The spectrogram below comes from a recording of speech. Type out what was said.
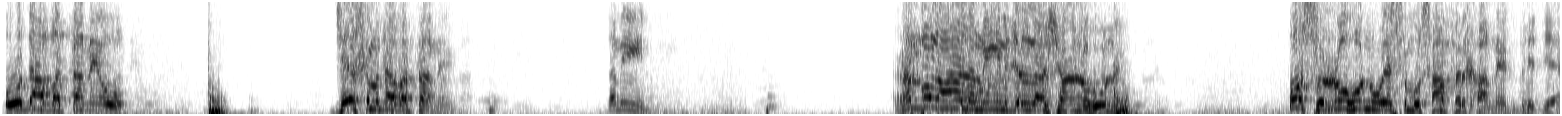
او دا وطن ہے وہ جسم دا وطن ہے۔ زمین۔ رب العالمین جلا شان نے اس روح نو اس مسافر خانے بھیجا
